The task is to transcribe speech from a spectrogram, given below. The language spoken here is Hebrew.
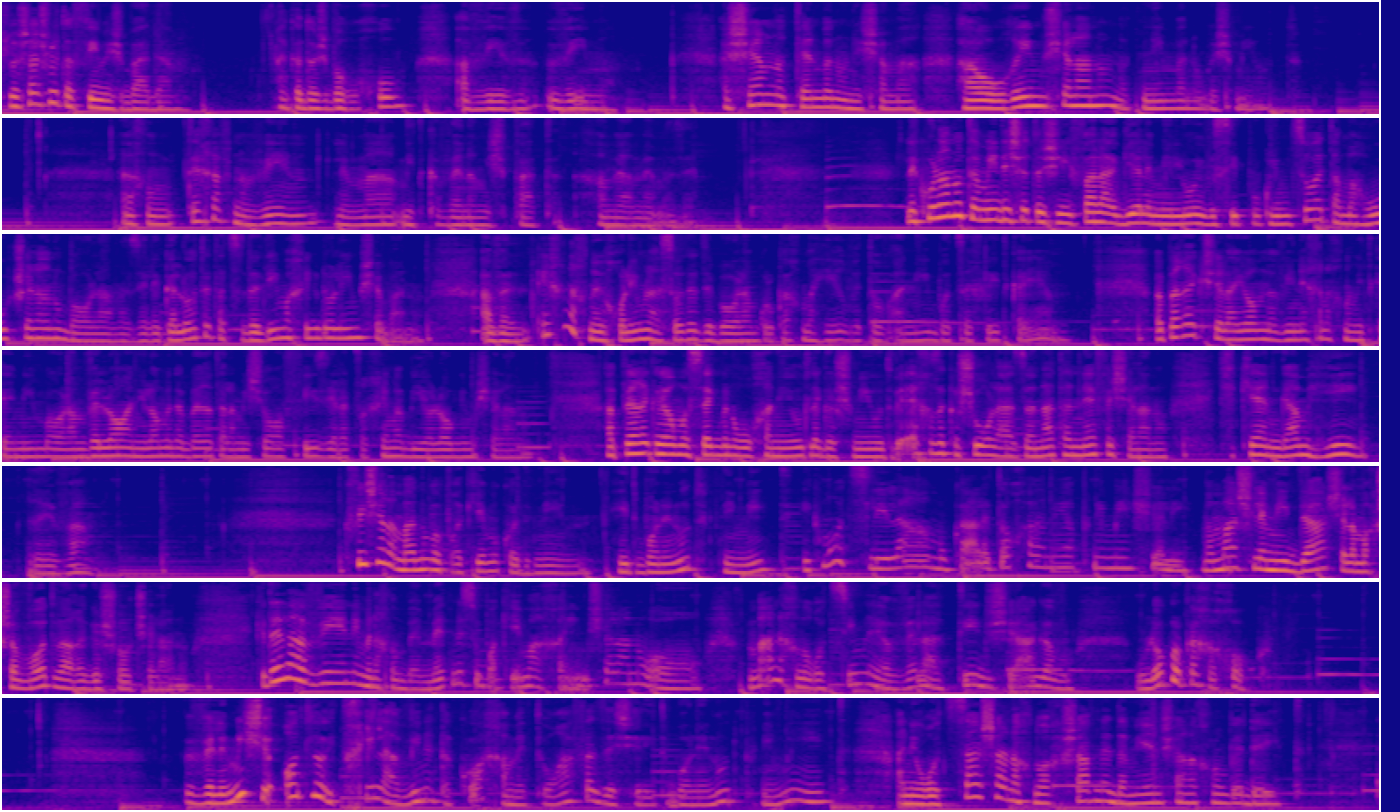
שלושה שותפים יש באדם, הקדוש ברוך הוא, אביו ואימו. השם נותן בנו נשמה, ההורים שלנו נותנים בנו גשמיות. אנחנו תכף נבין למה מתכוון המשפט המהמם הזה. לכולנו תמיד יש את השאיפה להגיע למילוי וסיפוק, למצוא את המהות שלנו בעולם הזה, לגלות את הצדדים הכי גדולים שבנו. אבל איך אנחנו יכולים לעשות את זה בעולם כל כך מהיר ותובעני בו צריך להתקיים? בפרק של היום נבין איך אנחנו מתקיימים בעולם, ולא, אני לא מדברת על המישור הפיזי, על הצרכים הביולוגיים שלנו. הפרק היום עוסק בין רוחניות לגשמיות, ואיך זה קשור להזנת הנפש שלנו, כי כן, גם היא רעבה. כפי שלמדנו בפרקים הקודמים, התבוננות פנימית היא כמו צלילה עמוקה לתוך האני הפנימי שלי, ממש למידה של המחשבות והרגשות שלנו, כדי להבין אם אנחנו באמת מסופקים מהחיים שלנו, או מה אנחנו רוצים לייבא לעתיד, שאגב, הוא לא כל כך רחוק. ולמי שעוד לא התחיל להבין את הכוח המטורף הזה של התבוננות פנימית, אני רוצה שאנחנו עכשיו נדמיין שאנחנו בדייט.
